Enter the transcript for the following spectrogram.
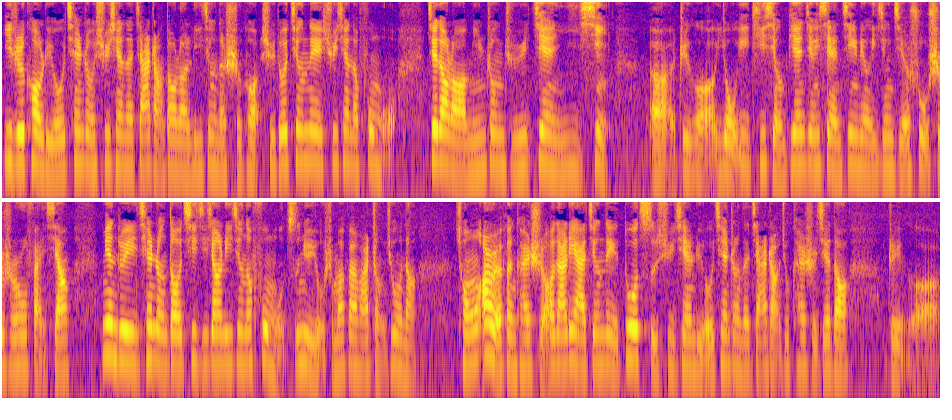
一直靠旅游签证续签的家长到了离境的时刻。许多境内续签的父母接到了民政局建议信，呃，这个有意提醒边境线禁令已经结束，是时候返乡。面对签证到期即将离境的父母，子女有什么办法拯救呢？从二月份开始，澳大利亚境内多次续签旅游签证的家长就开始接到这个。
